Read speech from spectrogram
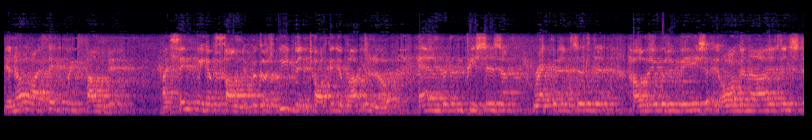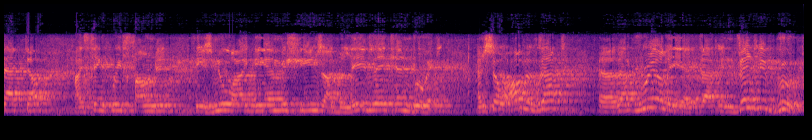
You know, I think we found it. I think we have found it because we've been talking about, you know, handwritten pieces of records and how they to be organized and stacked up. I think we found it. These new IBM machines, I believe they can do it. And so out of that, uh, that really, uh, that inventive group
